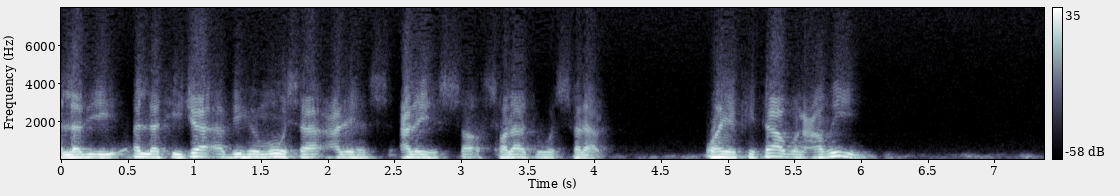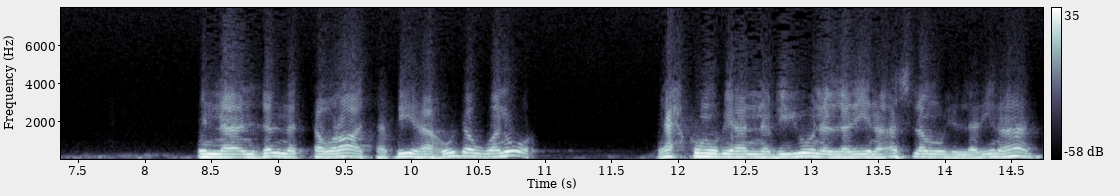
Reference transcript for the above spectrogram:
الذي التي جاء به موسى عليه عليه الصلاة والسلام. وهي كتاب عظيم. إنا أنزلنا التوراة فيها هدى ونور. يحكم بها النبيون الذين أسلموا للذين هادوا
